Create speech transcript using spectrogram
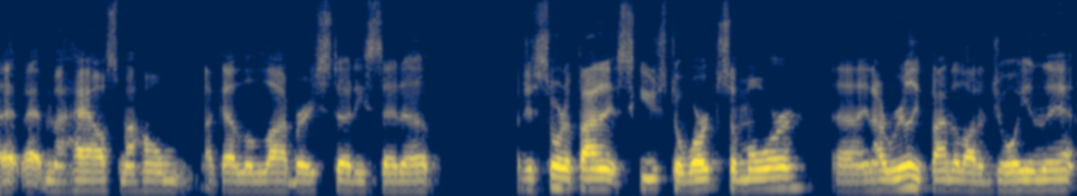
at, at my house my home i got a little library study set up. I just sort of find an excuse to work some more uh, and i really find a lot of joy in that.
